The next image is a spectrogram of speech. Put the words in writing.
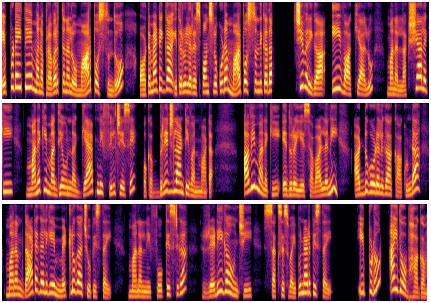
ఎప్పుడైతే మన ప్రవర్తనలో మార్పొస్తుందో ఆటోమేటిక్గా ఇతరుల రెస్పాన్స్లో కూడా మార్పొస్తుంది కదా! చివరిగా ఈ వాక్యాలు మన లక్ష్యాలకి మనకి మధ్య ఉన్న గ్యాప్ని ఫిల్ చేసే ఒక బ్రిడ్జ్ లాంటివన్నమాట. అవి మనకి ఎదురయ్యే సవాళ్ళని అడ్డుగోడలుగా కాకుండా మనం దాటగలిగే మెట్లుగా చూపిస్తాయి. మనల్ని ఫోకస్డ్గా రెడీగా ఉంచి సక్సెస్ వైపు నడిపిస్తాయి. ఇప్పుడు ఐదో భాగం.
